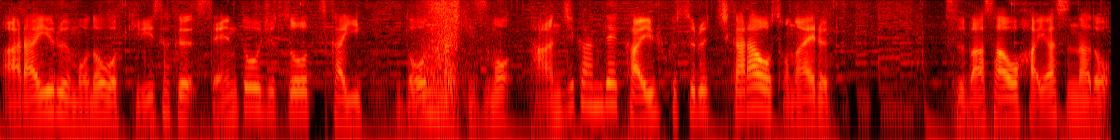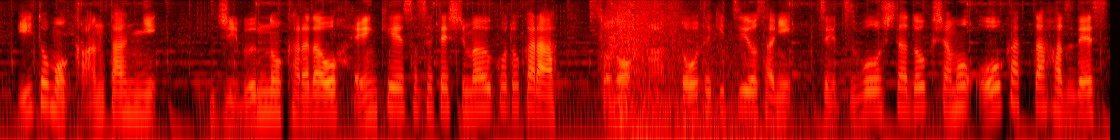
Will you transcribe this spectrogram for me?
あらゆるものを切り裂く戦闘術を使いどんな傷も短時間で回復する力を備える。翼を生やすなどいとも簡単に自分の体を変形させてしまうことからその圧倒的強さに絶望した読者も多かったはずです。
